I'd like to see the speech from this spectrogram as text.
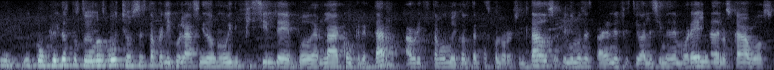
y, conflictos pues tuvimos muchos. Esta película ha sido muy difícil de poderla concretar. Ahorita estamos muy contentas con los resultados. Venimos de estar en el Festival de Cine de Morelia, de Los Cabos,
